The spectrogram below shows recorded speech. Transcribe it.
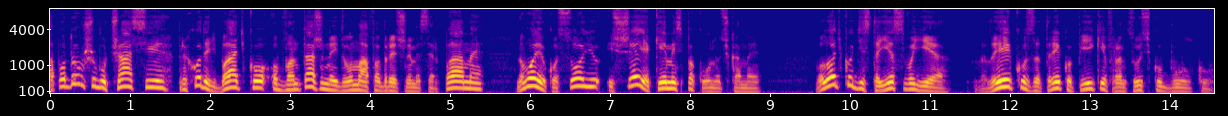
А по довшому часі приходить батько, обвантажений двома фабричними серпами, новою косою і ще якимись пакуночками. Володько дістає своє велику за три копійки французьку булку.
